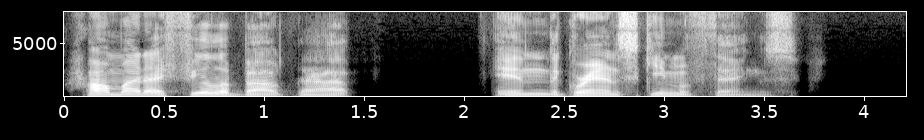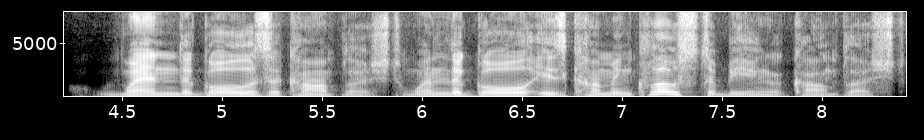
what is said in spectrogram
how might I feel about that in the grand scheme of things when the goal is accomplished, when the goal is coming close to being accomplished,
